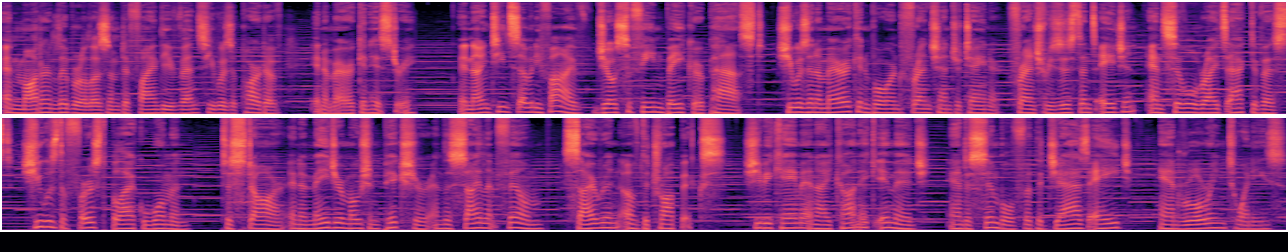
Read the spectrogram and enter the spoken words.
and modern liberalism defined the events he was a part of in American history. In 1975, Josephine Baker passed. She was an American-born French entertainer, French resistance agent, and civil rights activist. She was the first black woman to star in a major motion picture and the silent film Siren of the Tropics. She became an iconic image and a symbol for the jazz age and roaring 20s.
